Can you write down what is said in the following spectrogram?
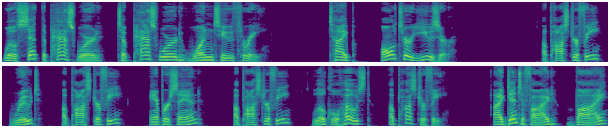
We'll set the password to password123. Type alter user apostrophe root apostrophe ampersand apostrophe localhost apostrophe identified by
